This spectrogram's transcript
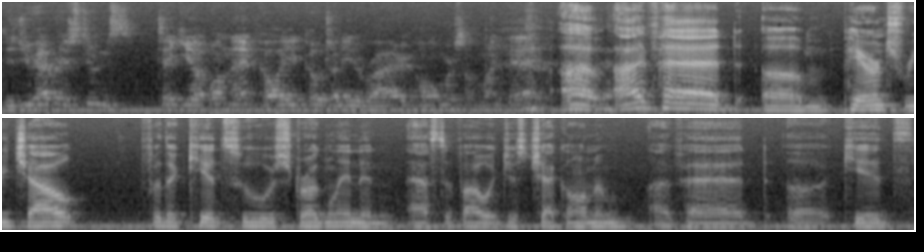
Did you have any students take you up on that, call you, coach, I need a ride at home or something like that? Uh, I've had um, parents reach out for their kids who were struggling and asked if I would just check on them. I've had uh, kids,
